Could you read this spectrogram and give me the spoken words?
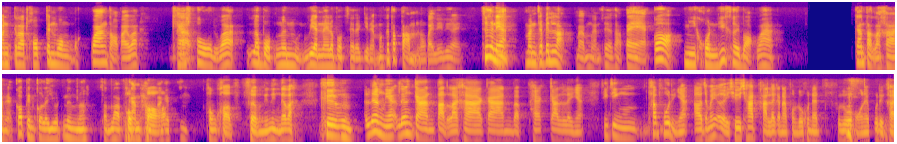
มันกระทบเป็นวงกว้างต่อไปว่า cash flow หรือว่าระบบเงินหมุนเวียนในระบบเศรษฐกิจเนี่ยมันก็จะต่ำลงไปเรื่อยๆ ซึ่งอันเนี้ยมันจะเป็นหลักแบบเหมือนเศรษฐศาสตร์แต่ก็มีคนที่เคยบอกว่า การตัดราคาเนี่ยก็เป็นกลยุทธ์หนึ่งเนาะสำหรับผมการขอทำ marketing ผมขอเสริมนิดนึงได้ปะคืออมเรื่องเนี้ยเรื่องการตัดราคาการแบบแพ็กกันอะไรเงี้ย จริงๆ ถ้าพูดอย่างเงี้ยเอาจะไม่เอ่ยชื่อชาติพันธุ์แล้วกันนะผมรู้คุณนัทรู้ว่าผมในพูดถึงใคร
